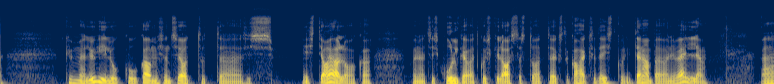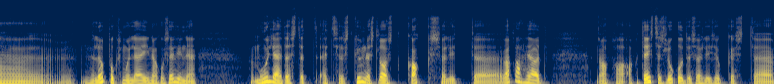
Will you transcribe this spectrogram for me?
äh, kümme lühilugu ka, mis on seotud äh, siis Eesti ajalooga või nad siis kulgevad kuskil aastast tuhat üheksasada kaheksateist kuni tänapäevani välja äh,. lõpuks mul jäi nagu selline mulje tast, et, et sellest kümnest loost kaks olid äh, väga head, aga, aga teistes lugudes oli niisugust äh,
